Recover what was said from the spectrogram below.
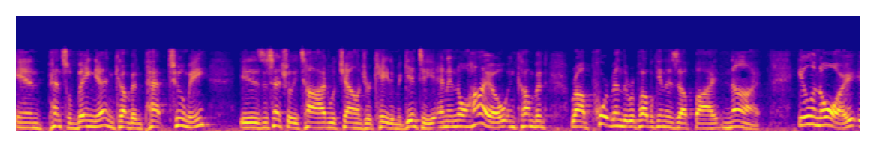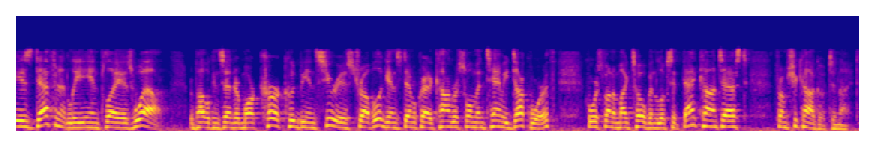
In Pennsylvania, incumbent Pat Toomey is essentially tied with challenger Katie McGinty. And in Ohio, incumbent Rob Portman, the Republican, is up by nine. Illinois is definitely in play as well. Republican Senator Mark Kirk could be in serious trouble against Democratic Congresswoman Tammy Duckworth. Correspondent Mike Tobin looks at that contest from Chicago tonight.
